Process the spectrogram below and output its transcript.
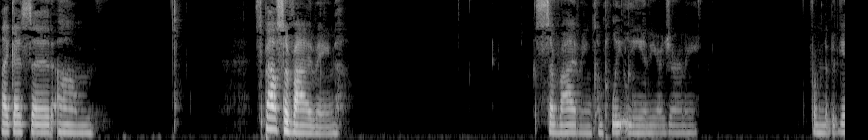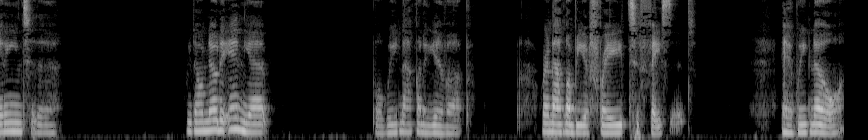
like I said, um, it's about surviving. Surviving completely in your journey. From the beginning to the, we don't know the end yet, but we're not going to give up. We're not going to be afraid to face it. And we know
